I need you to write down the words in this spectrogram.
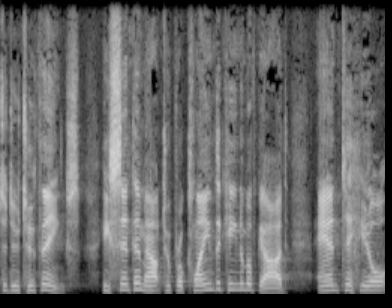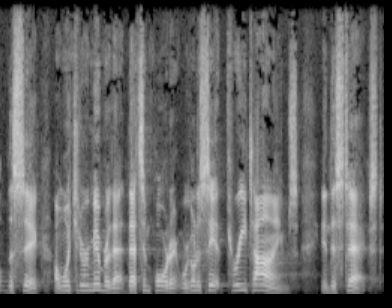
to do two things. He sent them out to proclaim the kingdom of God and to heal the sick. I want you to remember that. That's important. We're going to see it three times in this text.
